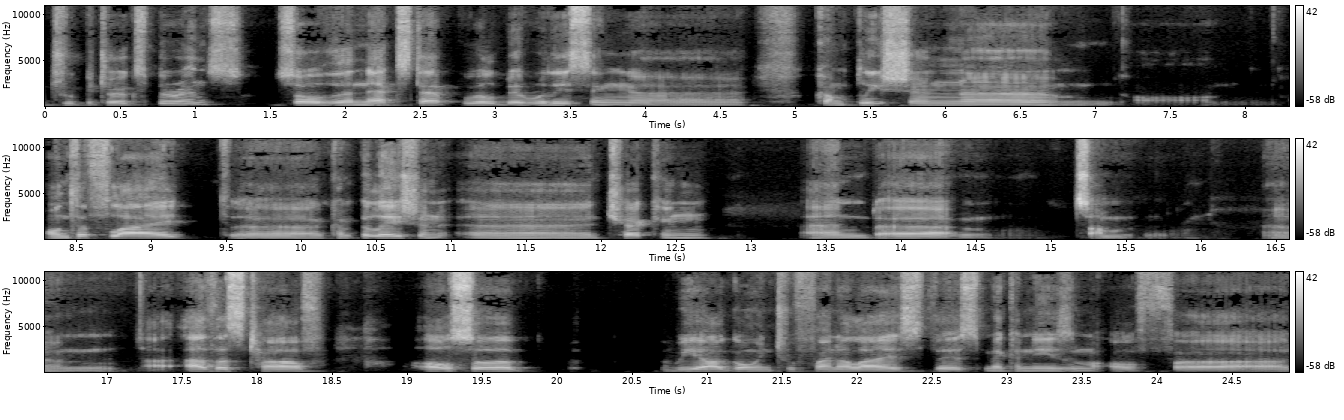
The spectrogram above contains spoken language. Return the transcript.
Jupyter experience. So the next step will be releasing uh, completion um, on the fly compilation uh, checking and um, some um, other stuff. Also, we are going to finalize this mechanism of uh,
